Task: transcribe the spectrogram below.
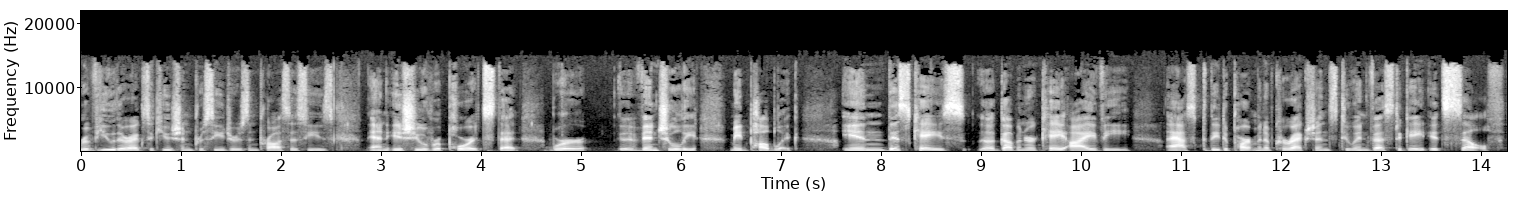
review their execution procedures and processes and issue reports that were eventually made public. In this case, uh, Governor Kay Ivey asked the Department of Corrections to investigate itself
